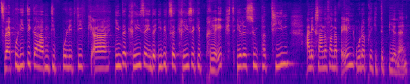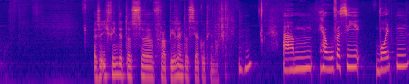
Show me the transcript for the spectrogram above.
Zwei Politiker haben die Politik äh, in der Krise, in der Ibiza-Krise geprägt. Ihre Sympathien Alexander van der Bellen oder Brigitte Bierlein? Also ich finde, dass äh, Frau Bierlein das sehr gut gemacht hat. Mhm. Ähm, Herr Hofer, Sie wollten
